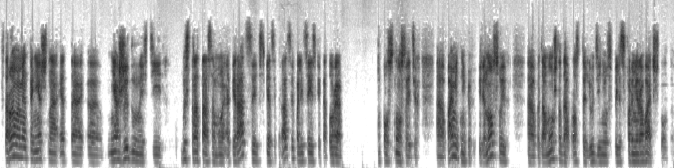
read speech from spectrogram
Второй момент, конечно, это э, неожиданность и быстрота самой операции, спецоперации полицейской, которая по сносу этих а, памятников и переносу их, а, потому что, да, просто люди не успели сформировать что-то.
